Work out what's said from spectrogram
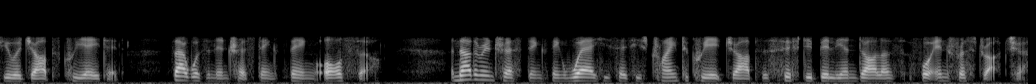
fewer jobs created. So that was an interesting thing also. Another interesting thing where he says he's trying to create jobs is $50 billion for infrastructure.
